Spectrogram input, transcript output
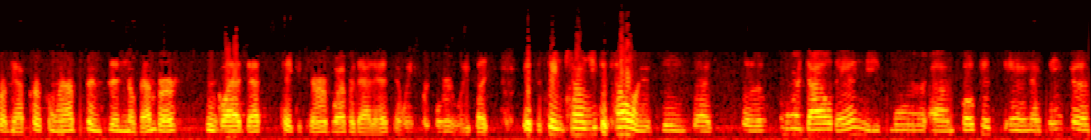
from that personal absence in November, I'm glad that's taken care of, whatever that is, at least reportedly. But at the same time, you could tell in his game that uh, more dialed in, he's more um, focused, and I think uh,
